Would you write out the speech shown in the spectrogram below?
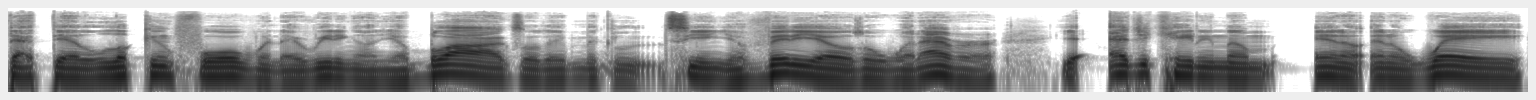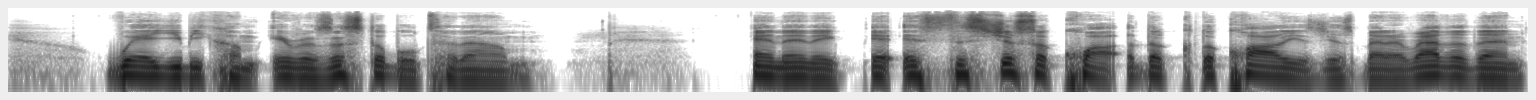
that they're looking for when they're reading on your blogs or they're seeing your videos or whatever. You're educating them in a, in a way where you become irresistible to them and then they it's, it's just a qual the, the quality is just better rather than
